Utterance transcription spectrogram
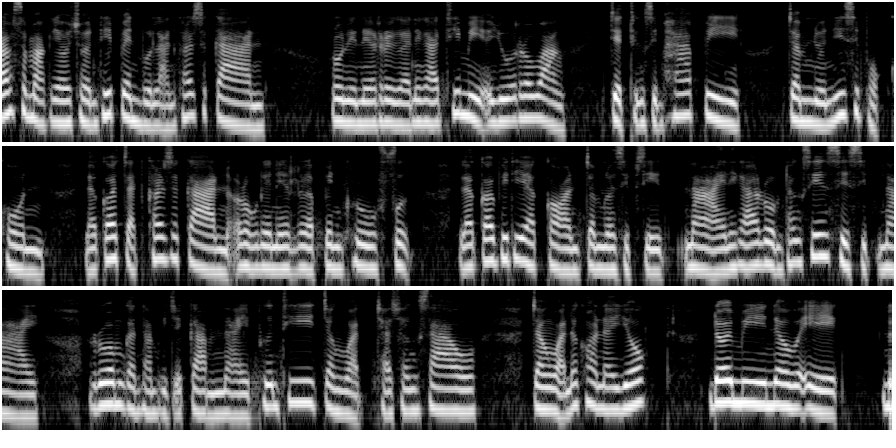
รับสมัครเยาวชนที่เป็นบุตรหลานข้าราชการ โรงเรียนในเรือนะคะที่มีอายุระหว่าง 7-15 ปี จำนวน 26 คน แล้วก็จัดข้าราชการโรงเรียนในเรือเป็นครูฝึก แล้วก็วิทยากรจำนวน 14 นายนะคะรวมทั้งสิ้น 40 นาย ร่วมกันทำกิจกรรมในพื้นที่จังหวัดฉะเชิงเซาจังหวัดนครนายก โดยมีนาวเอกน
